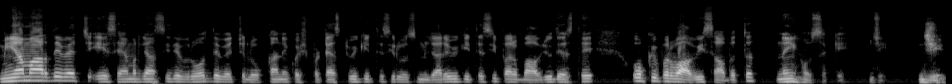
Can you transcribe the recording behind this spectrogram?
ਮੀਆਂਮਾਰ ਦੇ ਵਿੱਚ ਇਸ ਐਮਰਜੈਂਸੀ ਦੇ ਵਿਰੋਧ ਦੇ ਵਿੱਚ ਲੋਕਾਂ ਨੇ ਕੁਝ ਪ੍ਰੋਟੈਸਟ ਵੀ ਕੀਤੇ ਸੀ, ਰੋਸ ਮੁਜ਼ਾਹਰੇ ਵੀ ਕੀਤੇ ਸੀ, ਪਰ ਬਾਵਜੂਦ ਇਸ 'ਤੇ ਉਹ ਕੋਈ ਪ੍ਰਭਾਵੀ ਸਾਬਤ ਨਹੀਂ ਹੋ ਸਕੇ। ਜੀ। ਜੀ।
